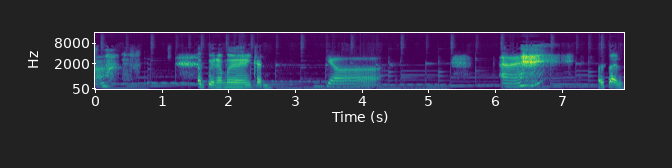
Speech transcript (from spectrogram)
Apa nama ikan? Ya. Ah, Asal?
